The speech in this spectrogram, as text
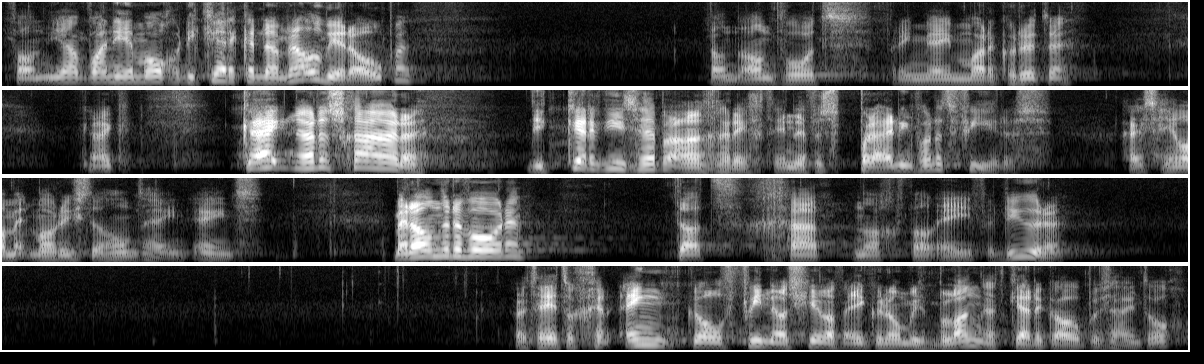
van ja, wanneer mogen die kerken dan wel weer open? Dan antwoordt premier Mark Rutte, kijk, kijk naar de schade die kerkdiensten hebben aangericht in de verspreiding van het virus. Hij is helemaal met Maurice de Hond heen, eens. Met andere woorden, dat gaat nog wel even duren. Het heeft toch geen enkel financieel of economisch belang dat kerken open zijn, toch?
